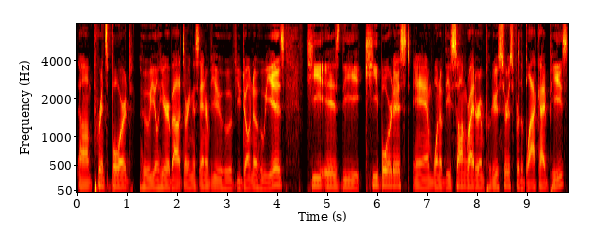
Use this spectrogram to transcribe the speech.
um, Printz Board, who you'll hear about during this interview, who, if you don't know who he is, he is the keyboardist and one of the songwriter and producers for the Black Eyed Peas.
